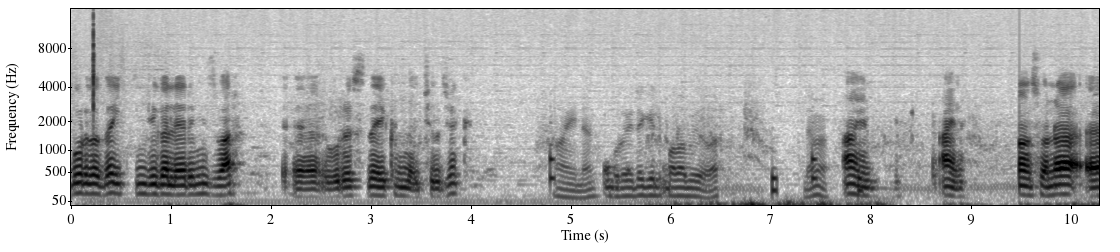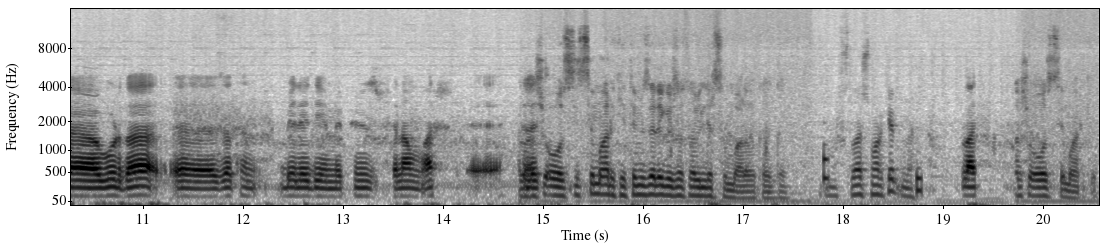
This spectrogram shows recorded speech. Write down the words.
Burada da ikinci galerimiz var. Ee, burası da yakında açılacak. Aynen. Burayı da gelip alabiliyorlar. Değil mi? Aynen. Aynen. Ondan sonra e, burada e, zaten belediye mapimiz falan var. E, Slash OCC marketimize de göz atabilirsin bu arada kanka. Slash market mi? Slash OCC market.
